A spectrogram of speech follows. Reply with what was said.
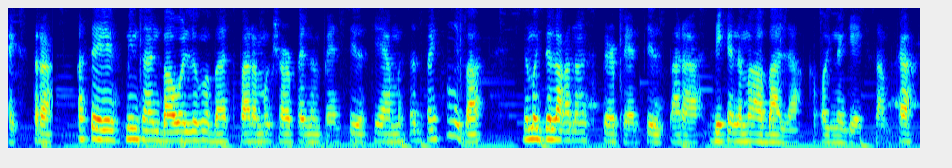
extra. Kasi minsan bawal lumabas para mag-sharpen ng pencil. Kaya mas advice ng iba na magdala ka ng spare pencil para di ka na maabala kapag nag-exam ka.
